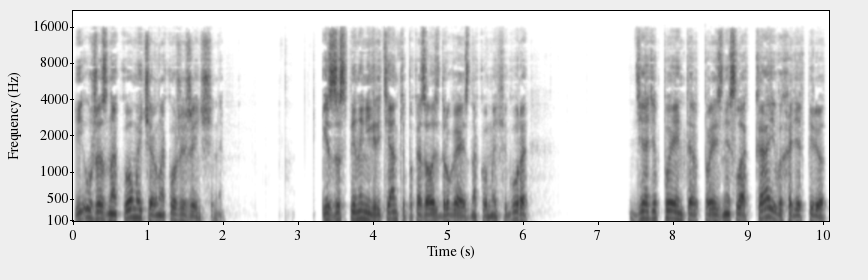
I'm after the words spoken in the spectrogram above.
и уже знакомой чернокожей женщины. Из-за спины негритянки показалась другая знакомая фигура. «Дядя Пейнтер», — произнесла Кай, выходя вперед.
